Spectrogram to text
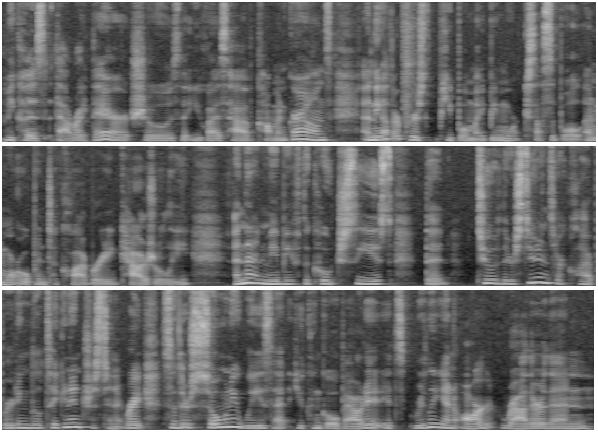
Because that right there shows that you guys have common grounds, and the other pers- people might be more accessible and more open to collaborating casually. And then maybe if the coach sees that two of their students are collaborating, they'll take an interest in it, right? So there's so many ways that you can go about it. It's really an art rather than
